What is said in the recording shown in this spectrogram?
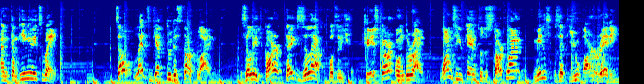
and continue its way. So let's get to the start line. The lead car takes the left position, chase car on the right. Once you came to the start line, means that you are ready.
